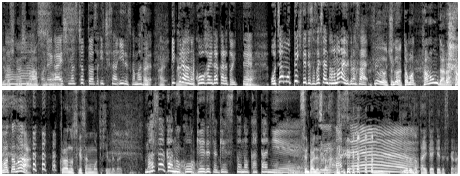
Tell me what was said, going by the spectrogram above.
ろしくお願いします。お願いします。ちょっと市木さんいいですか？まず、はい。はいいくらあの後輩だからといって、うんお茶持ってきてって佐々木さんに頼まないでください。いやいや違うよ。たま頼んだらたまたま蔵之介さんが持ってきてくれたまさかの光景ですよゲストの方に。先輩ですから。すいません。夜の大会系ですから。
